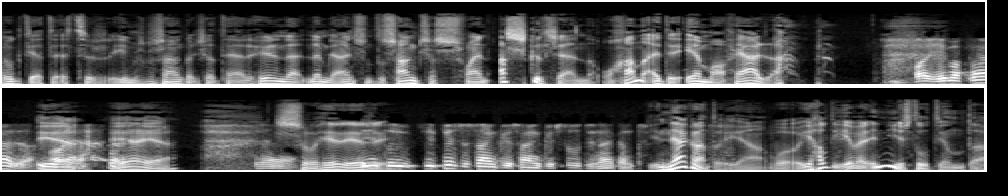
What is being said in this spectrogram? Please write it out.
hukte etter etter i min sang, her er nemlig en som du sang til Svein Askelsen, og han er det Emma Færa. Å, Emma Færa? Ja, ja, ja. Så her er det... Det finnes en sang i sang i studiet, nærkant. Nærkant, ja. Og jeg halte jeg var inne i studiet da.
